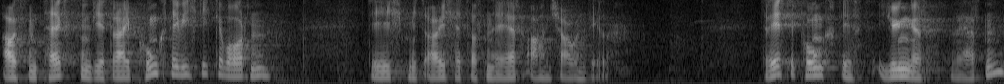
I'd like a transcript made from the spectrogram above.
Aus dem Text sind mir drei Punkte wichtig geworden, die ich mit euch etwas näher anschauen will. Der erste Punkt ist Jünger werden.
